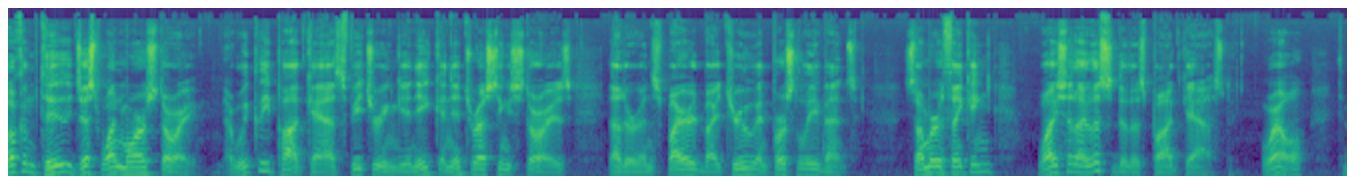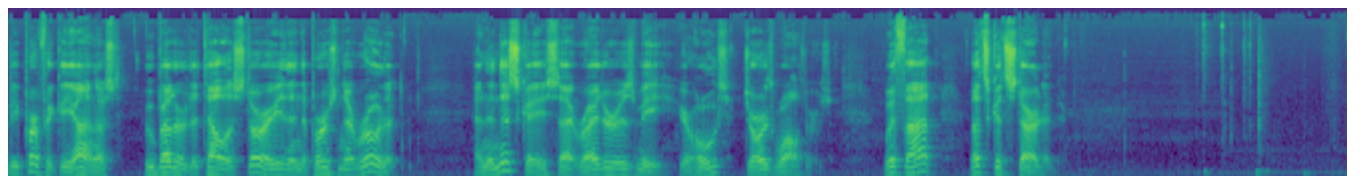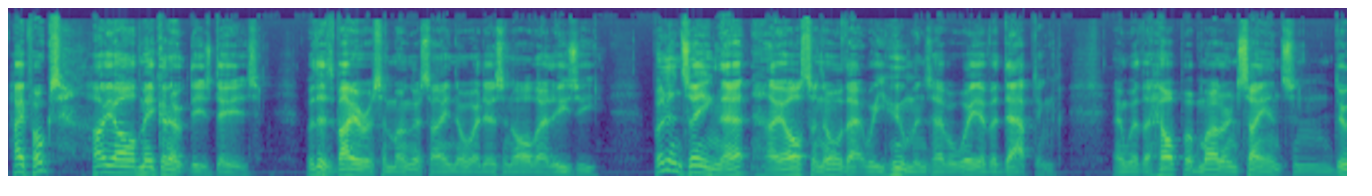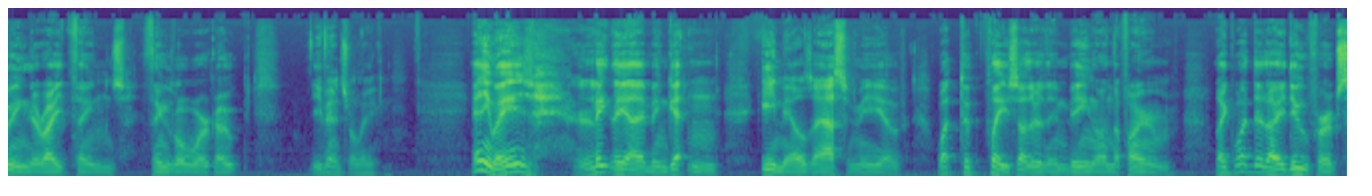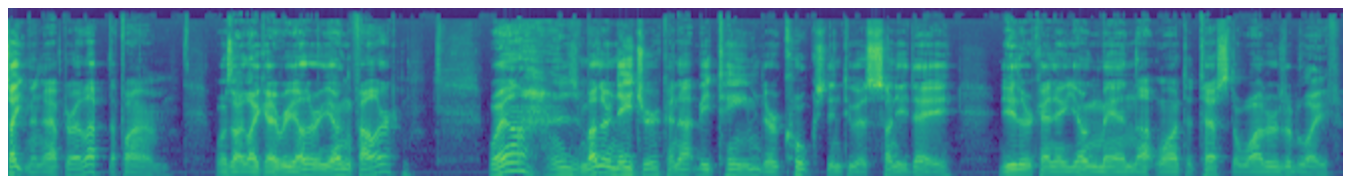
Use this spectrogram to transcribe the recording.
Welcome to Just One More Story, a weekly podcast featuring unique and interesting stories that are inspired by true and personal events. Some are thinking, why should I listen to this podcast? Well, to be perfectly honest, who better to tell a story than the person that wrote it? And in this case, that writer is me, your host, George Walters. With that, let's get started. Hi, folks. How y'all making out these days? With this virus among us, I know it isn't all that easy. But in saying that, I also know that we humans have a way of adapting, and with the help of modern science and doing the right things, things will work out eventually. Anyways, lately I've been getting emails asking me of what took place other than being on the farm. Like, what did I do for excitement after I left the farm? Was I like every other young feller? Well, as Mother Nature cannot be tamed or coaxed into a sunny day, neither can a young man not want to test the waters of life.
